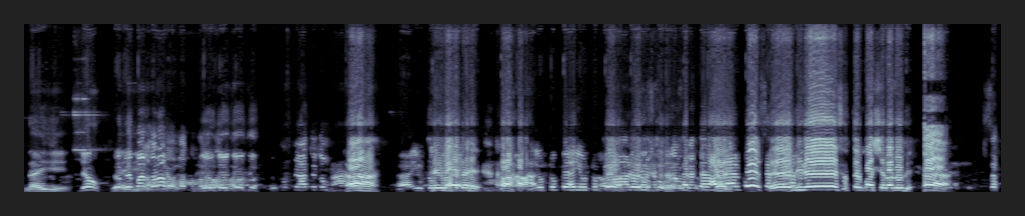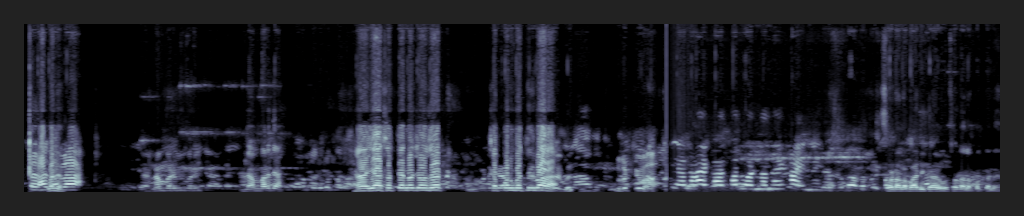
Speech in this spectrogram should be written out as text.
नहीं जी। लो नहीं हाँ हाँ। सही बात है यूट्यूब पे है यूट्यूब पे. सत्तर हजार को ए दिले सत्तर पाचशे ला जाऊ दे. सत्तर हजार ला नंबर भी नंबर द्या. हा या सत्त्याण्णव चौसष्ट छप्पन बत्तीस बारा. सोडाला बारीक आहे हो सोडाला पक्का नाही.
